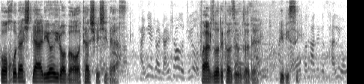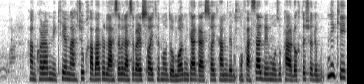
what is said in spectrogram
با خودش دریایی را به آتش کشیده است. فرزاد کازمزاده بی بی سی. همکارم نیکی محجوب خبر رو لحظه به لحظه برای سایت ما دنبال می‌کرد. در سایت هم به مفصل به این موضوع پرداخته شده بود. نیکی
